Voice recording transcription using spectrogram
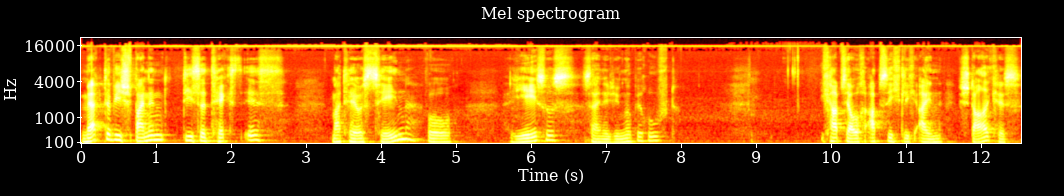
Merkt ihr, wie spannend dieser Text ist? Matthäus 10, wo Jesus seine Jünger beruft. Ich habe es ja auch absichtlich ein starkes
